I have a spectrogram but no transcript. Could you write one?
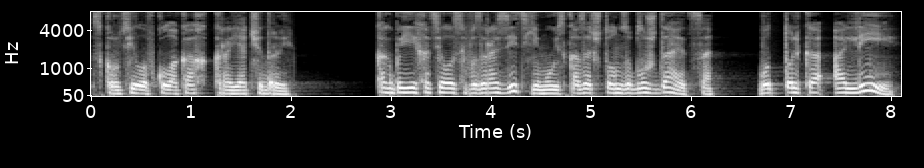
скрутила в кулаках края чедры. Как бы ей хотелось возразить ему и сказать, что он заблуждается. Вот только Али,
